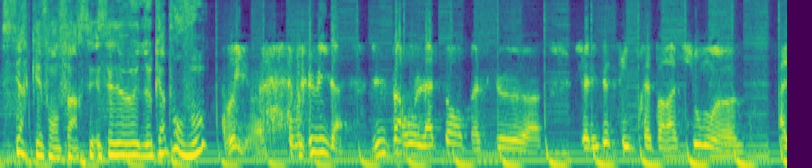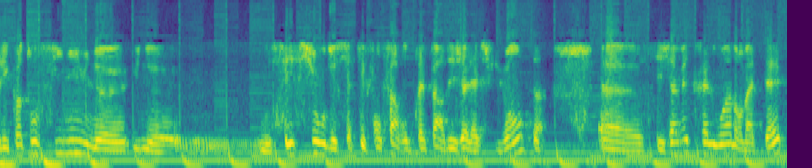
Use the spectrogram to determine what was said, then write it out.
Cirque et Fanfare. C'est le, cas pour vous? Oui, euh, oui, oui. là, D'une part, on l'attend parce que j'allais dire que c'est une préparation. allez, quand on finit une, une, session de cirque et fanfare, on prépare déjà la suivante. C'est jamais très loin dans ma tête.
